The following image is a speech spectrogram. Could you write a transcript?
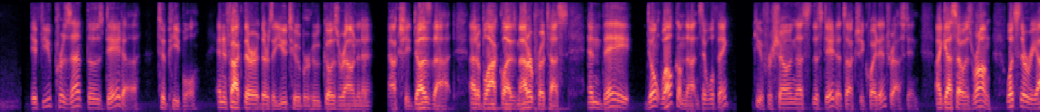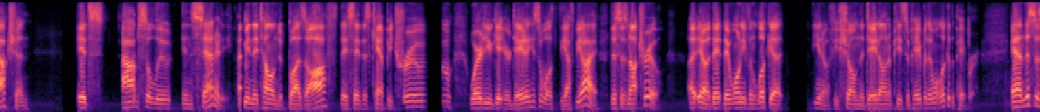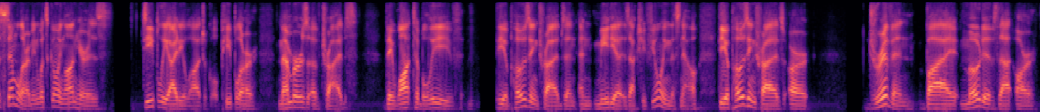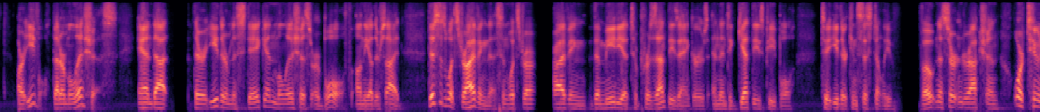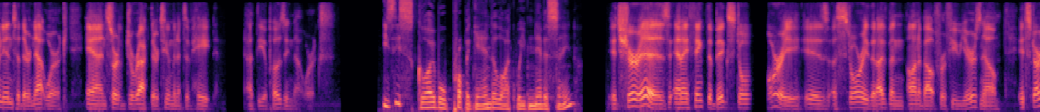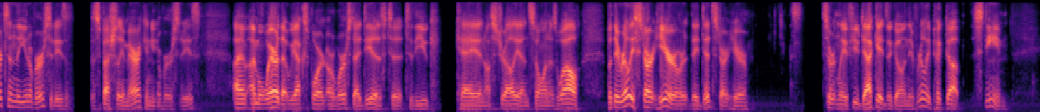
if you present those data to people, and in fact, there there's a YouTuber who goes around and actually does that at a Black Lives Matter protest, and they don't welcome that and say, well, thank you for showing us this data. It's actually quite interesting. I guess I was wrong. What's their reaction? It's absolute insanity. I mean, they tell him to buzz off. They say this can't be true. Where do you get your data? He said, well, it's the FBI. This is not true. Uh, you know, they, they won't even look at, you know, if you show them the data on a piece of paper, they won't look at the paper. And this is similar. I mean, what's going on here is deeply ideological. People are members of tribes. They want to believe the opposing tribes, and, and media is actually fueling this now, the opposing tribes are driven by motives that are are evil, that are malicious, and that they're either mistaken, malicious, or both on the other side. This is what's driving this, and what's driving the media to present these anchors, and then to get these people to either consistently vote in a certain direction or tune into their network and sort of direct their two minutes of hate at the opposing networks. Is this global propaganda like we've never seen? It sure is. And I think the big story is a story that I've been on about for a few years now. It starts in the universities, especially American universities. I'm aware that we export our worst ideas to, to the UK and Australia and so on as well. But they really start here, or they did start here certainly a few decades ago, and they've really picked up steam.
